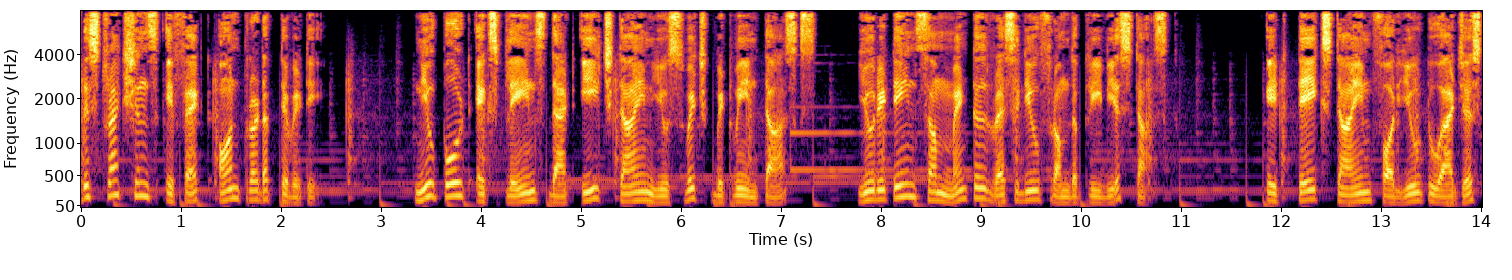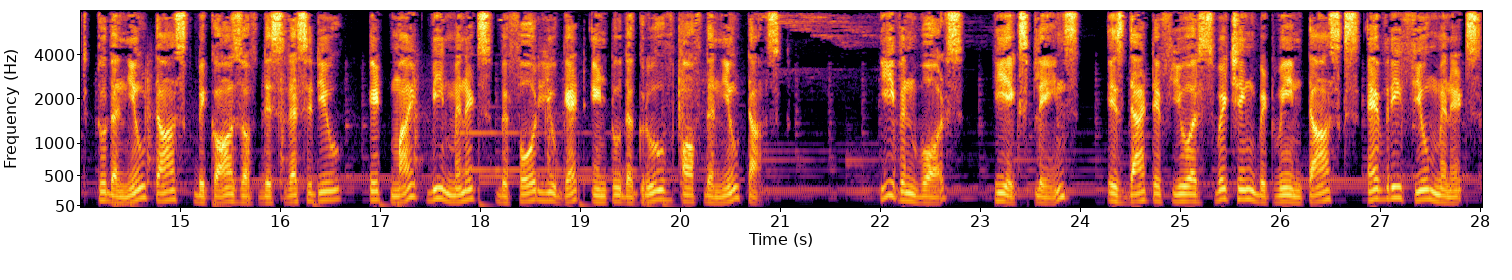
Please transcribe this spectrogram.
Distraction's effect on productivity. Newport explains that each time you switch between tasks, you retain some mental residue from the previous task. It takes time for you to adjust to the new task because of this residue, it might be minutes before you get into the groove of the new task. Even worse, he explains, is that if you are switching between tasks every few minutes,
